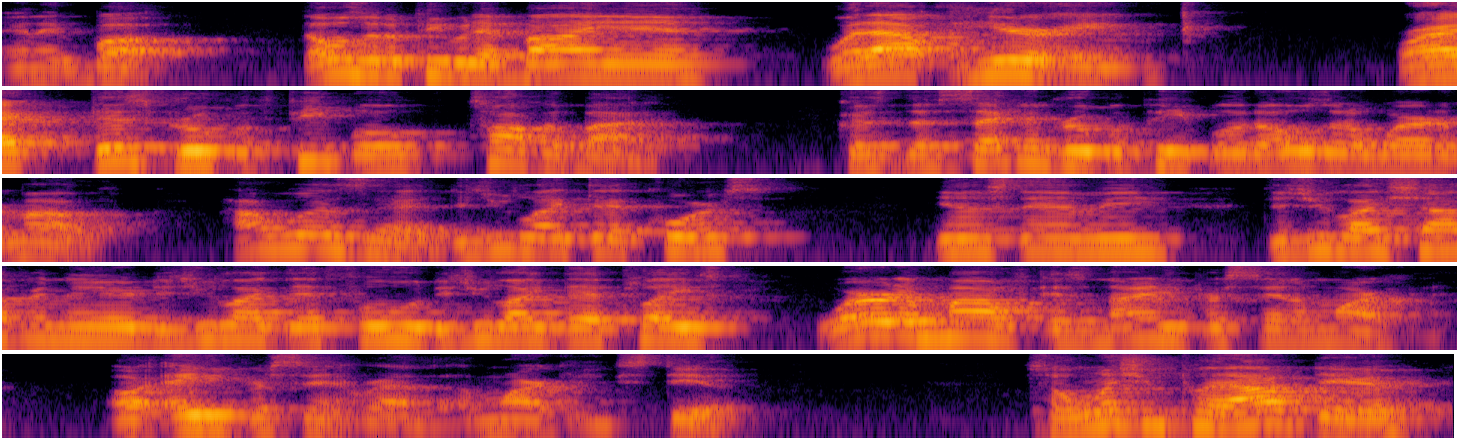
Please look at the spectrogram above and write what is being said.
and they bought. Those are the people that buy in without hearing, right? This group of people talk about it. Because the second group of people, those are the word of mouth. How was that? Did you like that course? You understand me? Did you like shopping there? Did you like that food? Did you like that place? Word of mouth is 90% of marketing, or 80% rather, of marketing still. So once you put out there,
